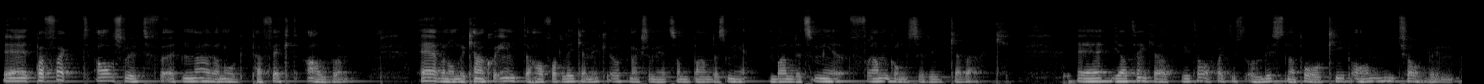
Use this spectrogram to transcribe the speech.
Eh, ett perfekt avslut för ett nära nog perfekt album. Även om det kanske inte har fått lika mycket uppmärksamhet som bandets mer, bandets mer framgångsrika verk. Eh, jag tänker att vi tar faktiskt och lyssnar på Keep On Charlin.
